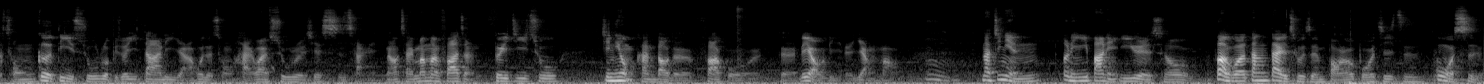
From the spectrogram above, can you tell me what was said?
从各地输入，比如说意大利啊，或者从海外输入一些食材，然后才慢慢发展堆积出今天我们看到的法国的料理的样貌。嗯，那今年二零一八年一月的时候，法国的当代厨神保罗·博基兹过世。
